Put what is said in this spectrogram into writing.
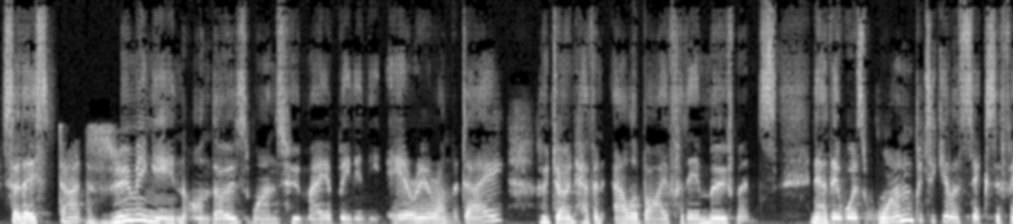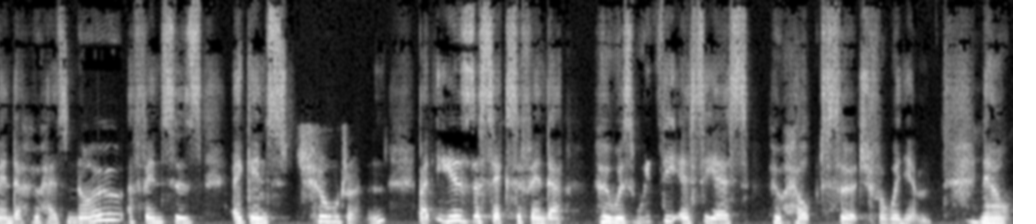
So they start zooming in on those ones who may have been in the area on the day, who don't have an alibi for their movements. Now there was one particular sex offender who has no offences against children, but is a sex offender who was with the SES who helped search for William. Mm-hmm. Now,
